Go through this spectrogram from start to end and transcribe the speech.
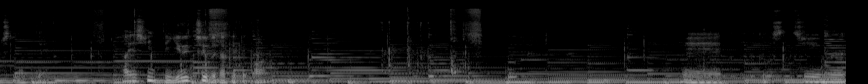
ちょっと待って。配信って YouTube だけとか？えー、っと、Steam。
